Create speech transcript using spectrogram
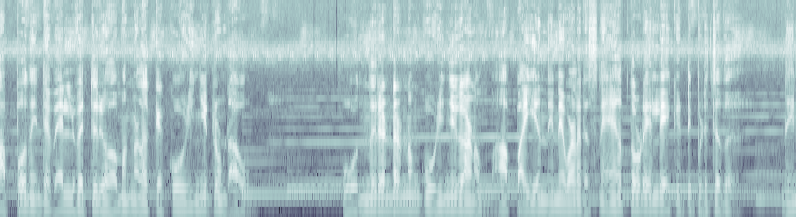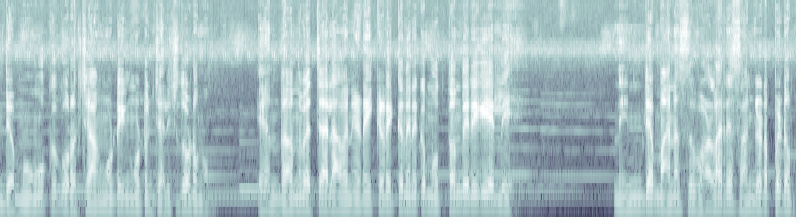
അപ്പോ നിന്റെ വെൽവെറ്റ് രോമങ്ങളൊക്കെ കൊഴിഞ്ഞിട്ടുണ്ടാവും. ഒന്ന് രണ്ടെണ്ണം കൊഴിഞ്ഞു കാണും. ആ പയ്യൻ നിന്നെ വളരെ സ്നേഹത്തോടെയല്ലേ കെട്ടിപ്പിടിച്ചത്? നിന്റെ മൂക്ക് കുറച്ച് അങ്ങോട്ടും ഇങ്ങോട്ടും ചലിച്ചു തുടങ്ങും. എന്താന്ന് വെച്ചാൽ അവൻ ഇടയ്ക്കിടയ്ക്ക് നിനക്ക് മുത്തം തരികയല്ലേ? നിന്റെ മനസ്സ് വളരെ സങ്കടപ്പെടും.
